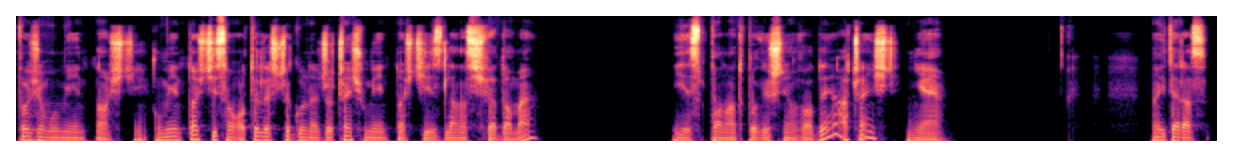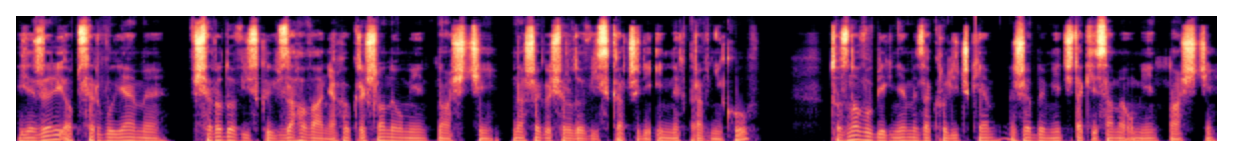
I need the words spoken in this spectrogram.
Poziom umiejętności. Umiejętności są o tyle szczególne, że część umiejętności jest dla nas świadome, jest ponad powierzchnią wody, a część nie. No i teraz, jeżeli obserwujemy w środowisku i w zachowaniach określone umiejętności naszego środowiska, czyli innych prawników, to znowu biegniemy za króliczkiem, żeby mieć takie same umiejętności.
